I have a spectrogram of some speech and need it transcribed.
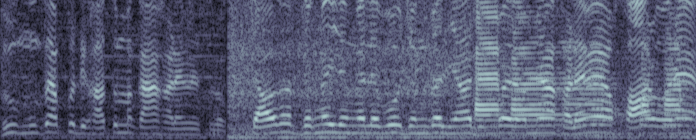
धूप मुँह पे आपको दिखाता हूँ मैं कहाँ खड़े में इस वक्त। चारों तरफ़ जंगल ही जंगल है, वो जंगल यहाँ जंगल हम यहाँ खड़े में ख्वार हो रहे हैं।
